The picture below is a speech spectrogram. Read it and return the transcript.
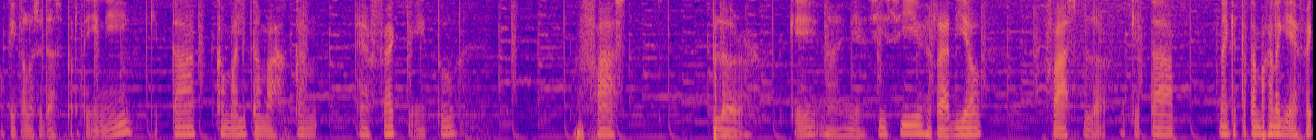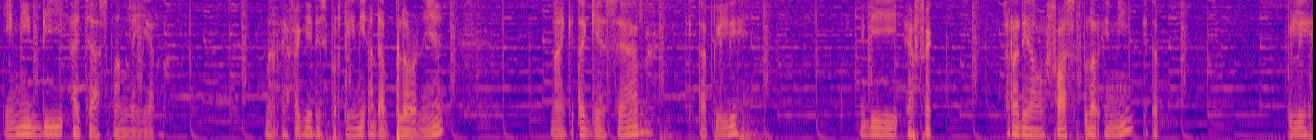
Oke kalau sudah seperti ini kita kembali tambahkan efek yaitu fast blur. Oke nah ini ya sisi radial fast blur. Kita nah kita tambahkan lagi efek ini di adjustment layer. Nah efek jadi seperti ini ada blurnya. Nah kita geser kita pilih di efek radial fast blur ini kita pilih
